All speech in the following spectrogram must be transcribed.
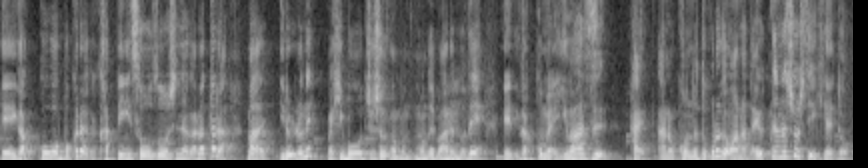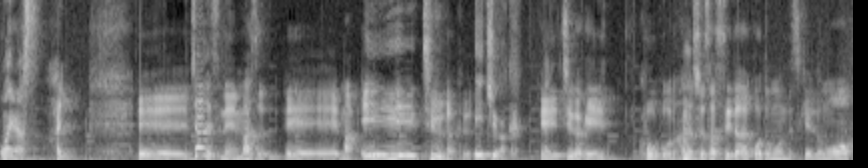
えー学校を僕らが勝手に想像しながら、ただ、まあ、いろいろね、まあ、誹謗中傷とかも問題もあるので、えー学校名は言わず、はい、あのこんなところが罠だよって話をしていきたいと思います。はい。えー、じゃあですね、まず、えー、まあ A 中学。A 中学。A 中学 A 高校の話をさせていただこうと思うんですけれども、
